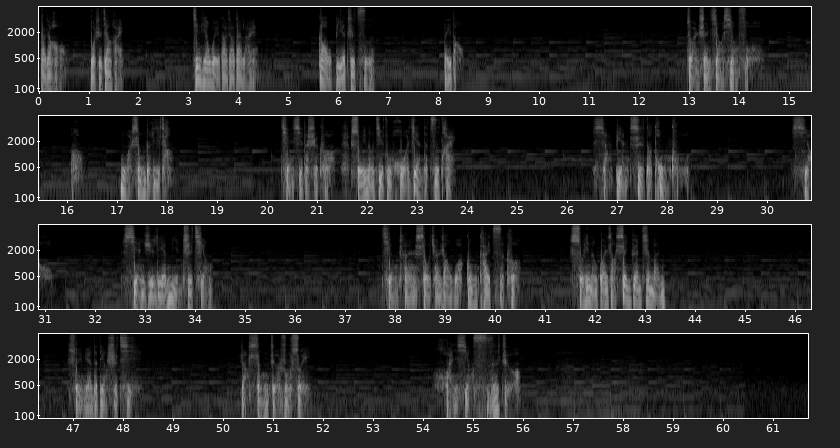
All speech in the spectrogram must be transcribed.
大家好，我是江海。今天为大家带来告别之词。北岛。转身向幸福。哦，陌生的立场。迁徙的时刻，谁能记住火焰的姿态？想变质的痛苦。笑，先于怜悯之情。请臣授权让我公开此刻，谁能关上深渊之门？睡眠的定时器，让生者入睡，唤醒死者。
